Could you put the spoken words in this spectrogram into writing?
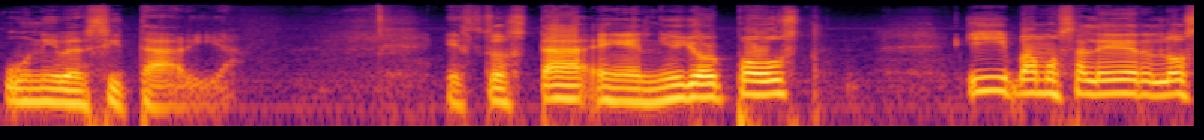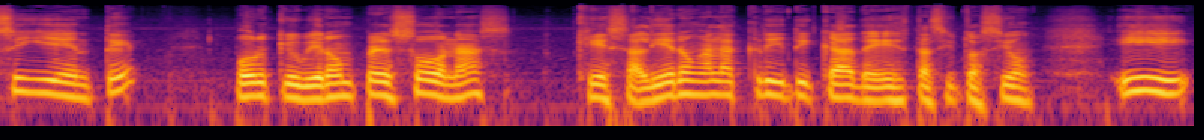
universitaria. Esto está en el New York Post y vamos a leer lo siguiente porque hubieron personas que salieron a la crítica de esta situación y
